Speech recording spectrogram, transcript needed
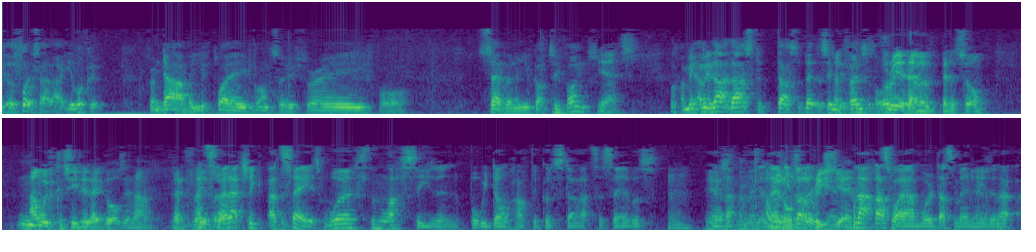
the, the flip side of that, you look at from Derby, you've played one, two, three, four, seven, and you've got two points. Yes. I mean, I mean that that's the that's the bit that's indefensible. Three of them have been at home. Mm. And we've conceded eight goals in that. Then three I'd, I'd actually, I'd say it's worse than last season, but we don't have the good start to save us. Hmm. yeah, that momentum. And then we you've don't got have to- reached the end. That, that's why I'm worried. That's the main Yeah. reason. I,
